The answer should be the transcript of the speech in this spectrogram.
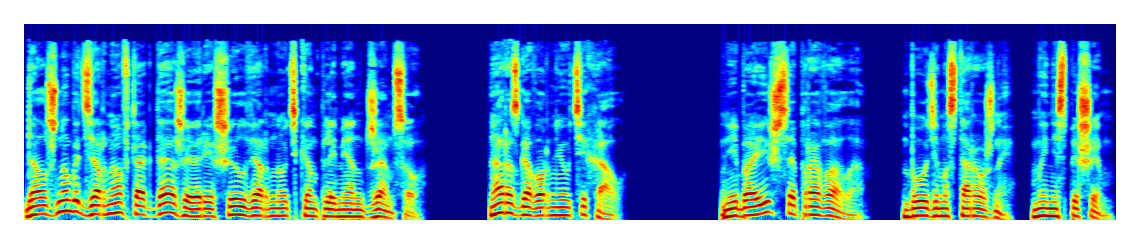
Должно быть, Зернов тогда же решил вернуть комплимент Джемсу. А разговор не утихал. «Не боишься провала? Будем осторожны, мы не спешим.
